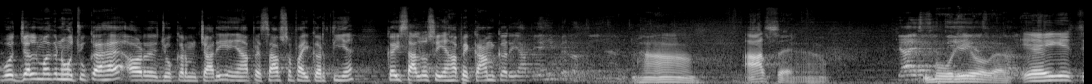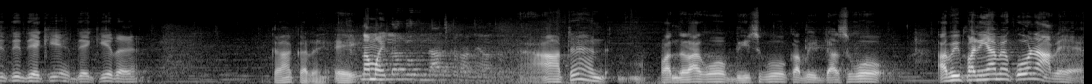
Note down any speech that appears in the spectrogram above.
वो जलमग्न हो चुका है और जो कर्मचारी है यहाँ पे साफ़ सफ़ाई करती हैं। कई सालों से यहाँ पे काम कर यहाँ पे यहीं पे रहती हैं? हाँ आज से हाँ। क्या बूढ़ी है हो गए प्रकार? यही स्थिति देखिए देखिए रहे। क्या करें? यही कितना महिला लोग इलाज कराने आ जाते हैं? आते हैं पंद्रह गो बीस गो कभी दस गो। अभी पनिया में कौन आवे है?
